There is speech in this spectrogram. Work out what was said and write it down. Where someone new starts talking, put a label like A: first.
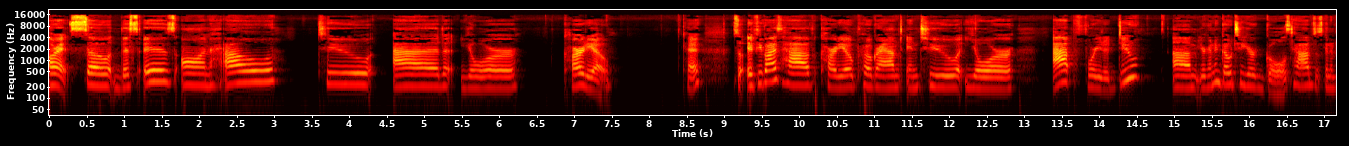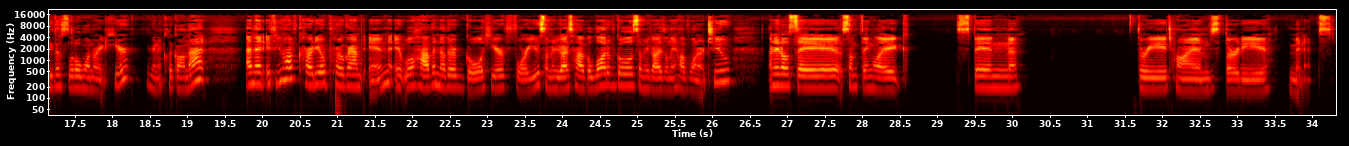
A: All right, so this is on how to add your cardio. Okay, so if you guys have cardio programmed into your app for you to do, um, you're going to go to your goals tabs. It's going to be this little one right here. You're going to click on that. And then if you have cardio programmed in, it will have another goal here for you. Some of you guys have a lot of goals. Some of you guys only have one or two. And it'll say something like spin three times 30 minutes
